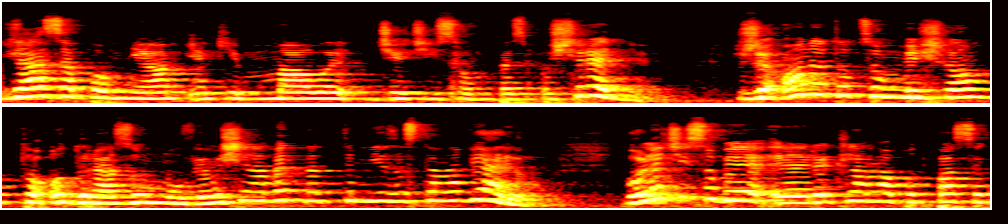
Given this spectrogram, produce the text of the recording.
Ja zapomniałam, jakie małe dzieci są bezpośrednie. Że one to, co myślą, to od razu mówią i się nawet nad tym nie zastanawiają. Bo leci sobie e, reklama pod pasek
